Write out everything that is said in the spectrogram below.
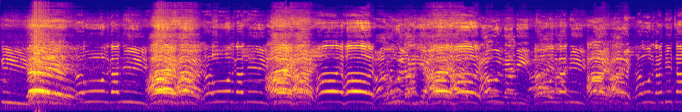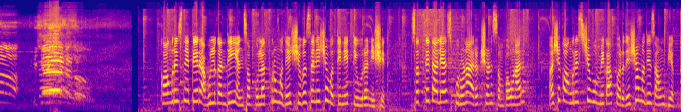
की राहुल गांधी राहुल गांधी हाय हाय राहुल गांधी हाय हाय राहुल गांधी राहुल गांधी हाय हाय राहुल गांधीचा निषेध असो काँग्रेस नेते राहुल गांधी यांचा पोलादपूरमध्ये शिवसेनेच्या वतीने तीव्र निषेध. सत्तेत आल्यास पूर्ण आरक्षण संपवणार? अशी काँग्रेसची भूमिका परदेशामध्ये जाऊन व्यक्त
